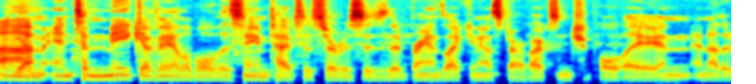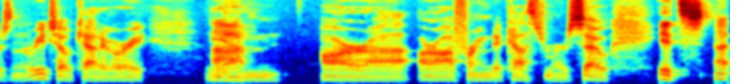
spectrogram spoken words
um, yep. and to make available the same types of services that brands like you know Starbucks and Chipotle and, and others in the retail category yeah. um, are uh, are offering to customers. So it's uh,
